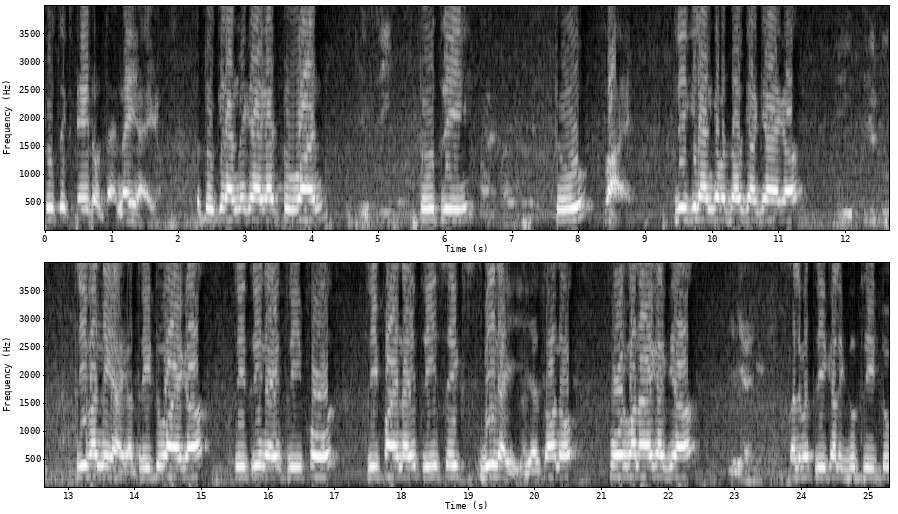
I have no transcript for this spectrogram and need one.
टू सिक्स एट होता है नहीं आएगा। तो टू की लाइन में क्या आएगा? Two one two three two five three की लाइन का बताओ क्या क्या आएगा? थ्री वन नहीं आएगा। थ्री टू आएगा। थ्री थ्री नहीं थ्री फोर थ्री फाइव नहीं थ्री सिक्स भी नहीं। यस और नो फोर वन आएगा क्या? पहले मैं थ्री का लिख दूँ three two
